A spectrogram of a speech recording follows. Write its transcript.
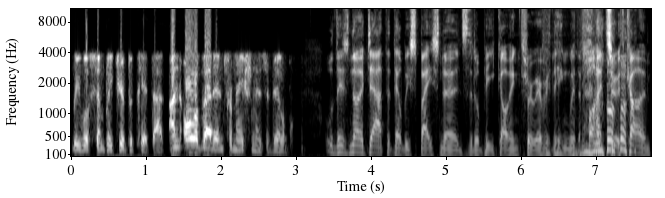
we will simply duplicate that, and all of that information is available. Well, there's no doubt that there'll be space nerds that'll be going through everything with a fine tooth comb,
